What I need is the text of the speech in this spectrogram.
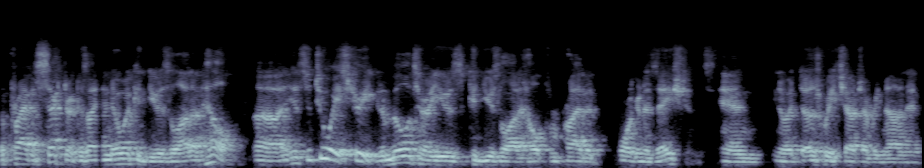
the private sector because I know it could use a lot of help. Uh, it's a two-way street. The military use could use a lot of help from private organizations, and you know, it does reach out every now and then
